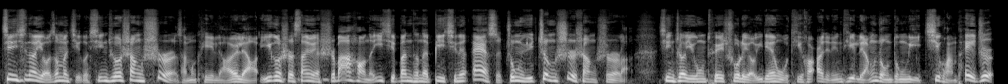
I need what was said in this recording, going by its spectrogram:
近期呢有这么几个新车上市，咱们可以聊一聊。一个是三月十八号呢，一汽奔腾的 B70S 终于正式上市了。新车一共推出了有 1.5T 和 2.0T 两种动力，七款配置，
